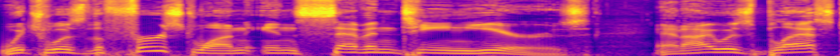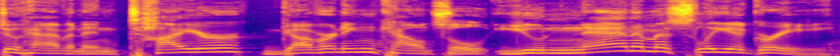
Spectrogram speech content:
which was the first one in 17 years. And I was blessed to have an entire governing council unanimously agree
